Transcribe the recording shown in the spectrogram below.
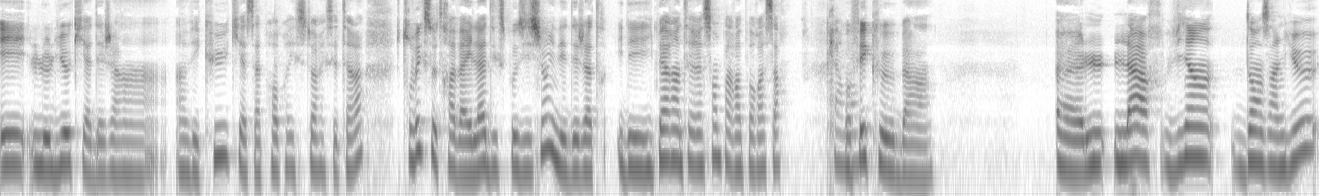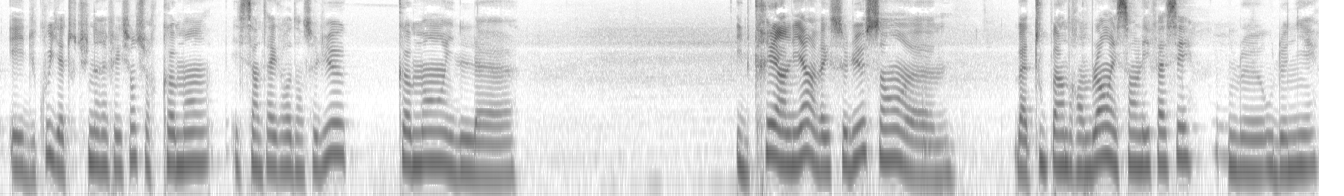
et le lieu qui a déjà un, un vécu, qui a sa propre histoire, etc. Je trouvais que ce travail-là d'exposition, il est déjà, il est hyper intéressant par rapport à ça Clairement. au fait que ben euh, l'art vient dans un lieu et du coup il y a toute une réflexion sur comment il s'intègre dans ce lieu, comment il euh, il crée un lien avec ce lieu sans euh, bah, tout peindre en blanc et sans l'effacer ou le, ou le nier.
